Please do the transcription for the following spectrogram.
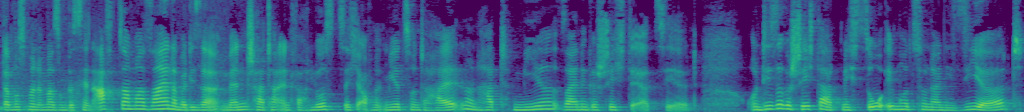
Da muss man immer so ein bisschen achtsamer sein, aber dieser Mensch hatte einfach Lust, sich auch mit mir zu unterhalten und hat mir seine Geschichte erzählt. Und diese Geschichte hat mich so emotionalisiert,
